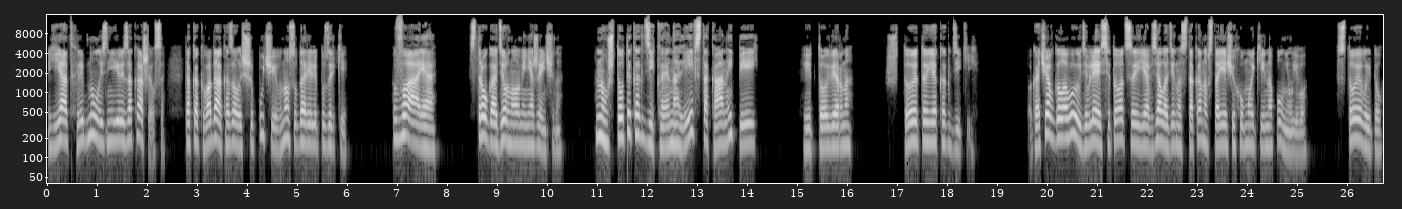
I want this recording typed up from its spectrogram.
Я отхлебнул из нее и закашлялся, так как вода оказалась шипучей, в нос ударили пузырьки. «Варя!» — строго одернула меня женщина. «Ну что ты как дикая, налей в стакан и пей». «И то верно. Что это я как дикий?» Покачав головой, удивляясь ситуации, я взял один из стаканов, стоящих у мойки, и наполнил его. Стоя выпил.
